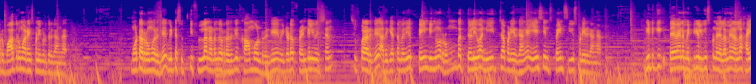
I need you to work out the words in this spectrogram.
ஒரு பாத்ரூம் அரேஞ்ச் பண்ணி கொடுத்துருக்காங்க. மோட்டார் ரூமும் இருக்குது வீட்டை சுற்றி ஃபுல்லாக நடந்து வர்றதுக்கு காம்பவுண்ட் இருக்குது வீட்டோட ஃப்ரண்ட் எலிவேஷன் சூப்பராக இருக்குது அதுக்கேற்ற மாதிரியே பெயிண்டிங்கும் ரொம்ப தெளிவாக நீட்டாக பண்ணியிருக்காங்க. ஏசியன்ஸ் பெயிண்ட்ஸ் யூஸ் பண்ணியிருக்காங்க. வீட்டுக்கு தேவையான மெட்டீரியல் யூஸ் பண்ணது எல்லாமே நல்ல ஹை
